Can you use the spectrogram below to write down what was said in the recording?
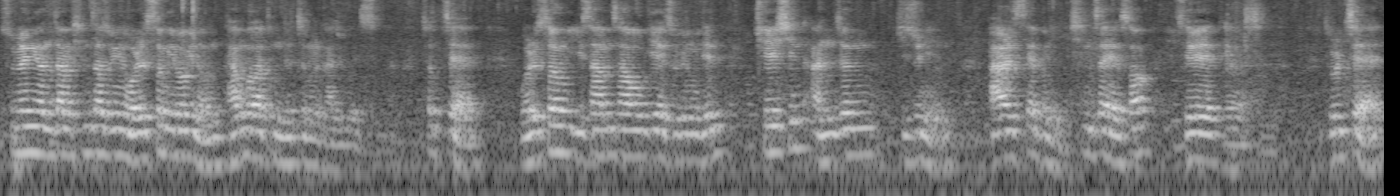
수명 연장 심사 중인 월성 1호기는 다음과 같은 문제점을 가지고 있습니다. 첫째, 월성 2, 3, 4, 5기에 적용된 최신 안전 기준인 R7이 심사에서 제외되었습니다. 둘째,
